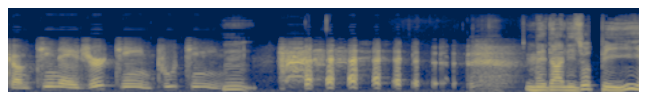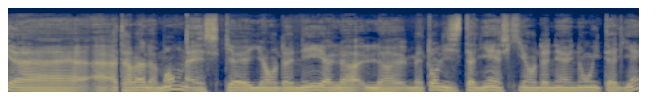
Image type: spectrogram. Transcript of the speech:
comme teenager, teen, Poutine. Hmm. Mais dans les autres pays à, travers le monde, est-ce qu'ils ont donné, mettons les Italiens, est-ce qu'ils ont donné un nom italien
